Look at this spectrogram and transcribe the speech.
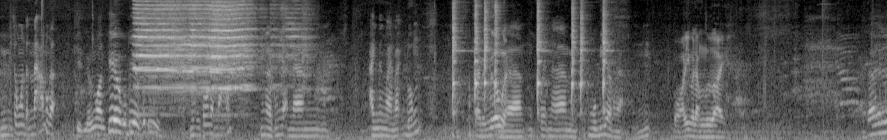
Mình bị xông ăn tận não người ạ thịt nướng ngon kia không có bia vứt đi. Mình xông tận não nhưng mà cũng nhận là anh bên ngoài nói cũng đúng. Nữa mọi Thì, người à, quên à, mình không mua bia người ạ. Ừ. bỏ đi và làm người. Đây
